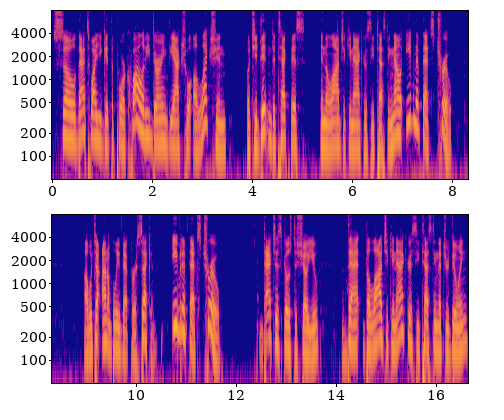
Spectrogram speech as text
So that's why you get the poor quality during the actual election, but you didn't detect this in the logic and accuracy testing. Now, even if that's true, uh, which I, I don't believe that for a second, even if that's true, that just goes to show you that the logic and accuracy testing that you're doing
